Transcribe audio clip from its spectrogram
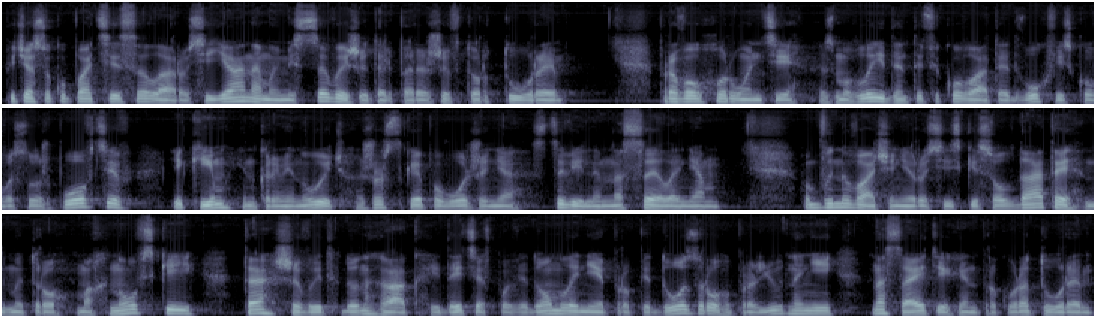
Під час окупації села росіянами місцевий житель пережив тортури. Правоохоронці змогли ідентифікувати двох військовослужбовців, яким інкримінують жорстке поводження з цивільним населенням. Обвинувачені російські солдати Дмитро Махновський та Шевит Донгак йдеться в повідомленні про підозру, оприлюдненій на сайті Генпрокуратури.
